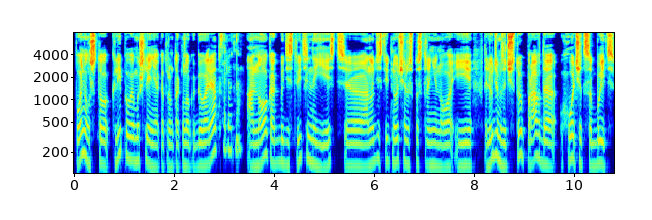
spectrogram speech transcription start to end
понял, что клиповое мышление, о котором так много говорят, Абсолютно. оно как бы действительно есть, э, оно действительно очень распространено, и людям зачастую, правда, хочется быть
